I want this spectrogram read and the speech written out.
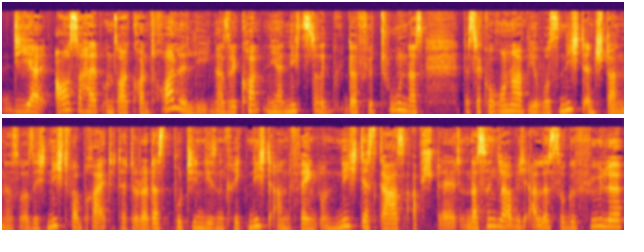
die ja außerhalb unserer Kontrolle liegen. Also wir konnten ja nichts dafür tun, dass, dass der Coronavirus nicht entstanden ist oder sich nicht verbreitet hätte oder dass Putin diesen Krieg nicht anfängt und nicht das Gas abstellt. Und das sind, glaube ich, alles so Gefühle,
